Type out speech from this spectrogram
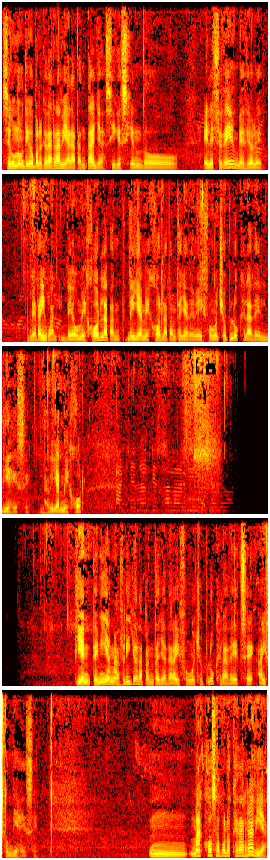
Segundo motivo por el que da rabia, la pantalla sigue siendo LCD en vez de OLED. Me da igual, veo mejor la veía mejor la pantalla de mi iPhone 8 Plus que la del 10S. La veía mejor. tenía más brillo la pantalla del iPhone 8 Plus que la de este iPhone 10S. Mm, ¿Más cosas por los que da rabia?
